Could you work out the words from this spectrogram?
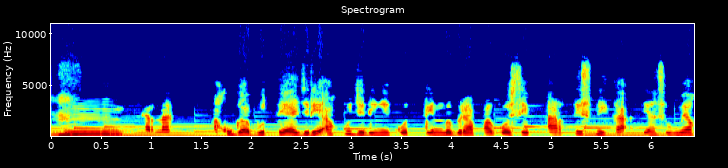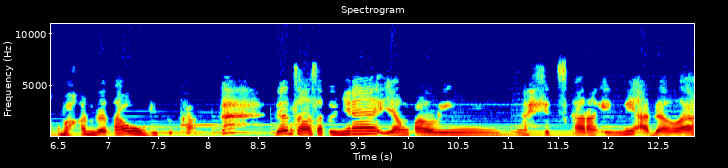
Hmm, karena aku gabut ya, jadi aku jadi ngikutin beberapa gosip artis nih kak, yang sebelumnya aku bahkan nggak tahu gitu kak. Dan salah satunya yang paling ngehit sekarang ini adalah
